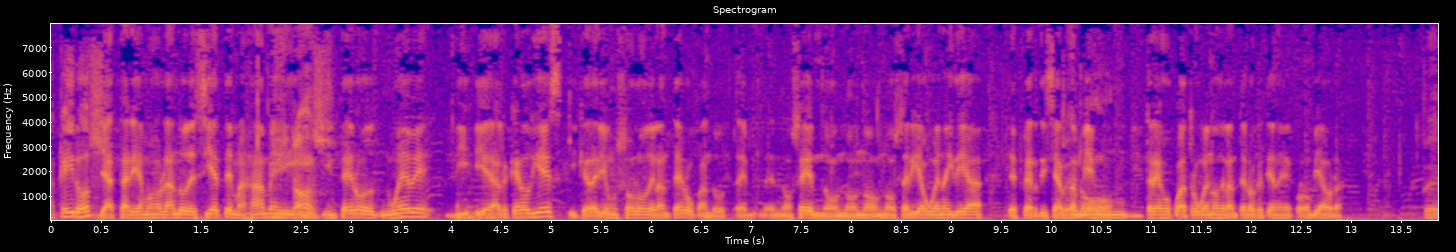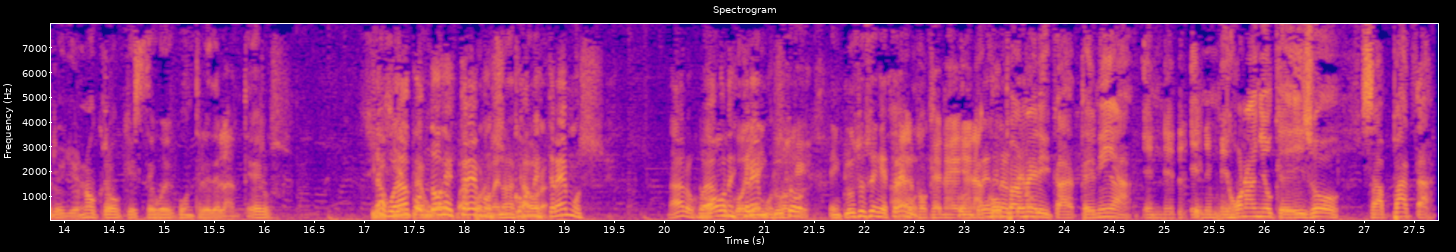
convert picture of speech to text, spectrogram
A Queiroz. ya estaríamos hablando de siete, más James y Queiroz. Quintero nueve di- y el arquero diez y quedaría un solo delantero cuando eh, no sé, no no no no sería buena idea desperdiciar Pero- también un- tres o cuatro buenos delanteros que tiene Colombia ahora. Pero yo no creo que este juegue con tres delanteros. o sea, juega con dos extremos, con ahora. extremos. Claro, juega No, con extremos. incluso, incluso sin ver, extremos. porque en, la Copa delanteros. América tenía en el, en el mejor año que hizo Zapata,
